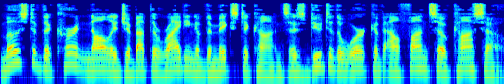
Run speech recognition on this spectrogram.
Most of the current knowledge about the writing of the Mixtecons is due to the work of Alfonso Caso,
